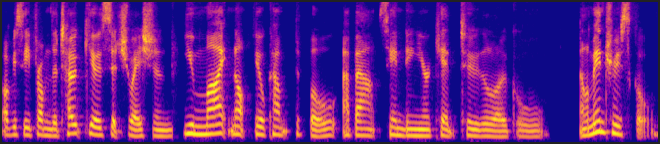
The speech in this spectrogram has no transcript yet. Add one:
obviously, from the Tokyo situation, you might not feel comfortable about sending your kid to the local elementary school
